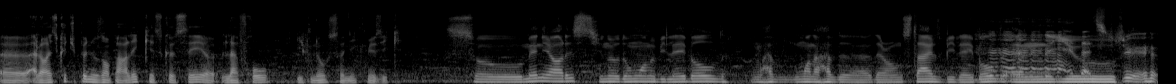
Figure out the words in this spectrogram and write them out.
Euh, alors, est-ce que tu peux nous en parler? Qu'est-ce que c'est euh, l'afro hypno sonic music? So many artists, you know, don't want to be labeled, don't have, want to have the, their own styles be labeled, and you, That's true.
